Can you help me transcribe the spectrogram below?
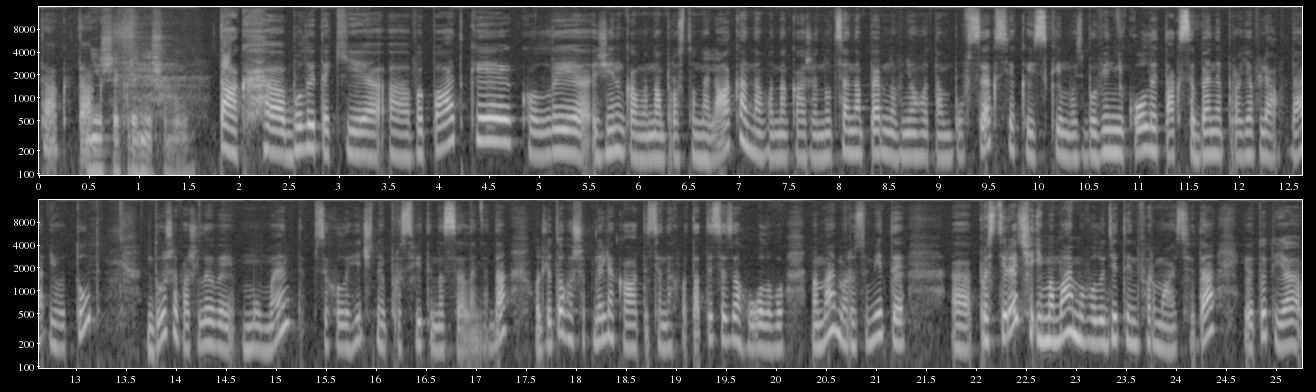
так, так. ніж як раніше було. Так, е, були такі е, випадки, коли жінка вона просто налякана. Вона каже: ну це напевно в нього там був секс якийсь з кимось, бо він ніколи так себе не проявляв. Да? І отут дуже важливий момент психологічної просвіти населення. Да? От для того, щоб не лякатися, не хвататися за голову, ми маємо розуміти е, прості речі, і ми маємо володіти інформацією. Да? І отут я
